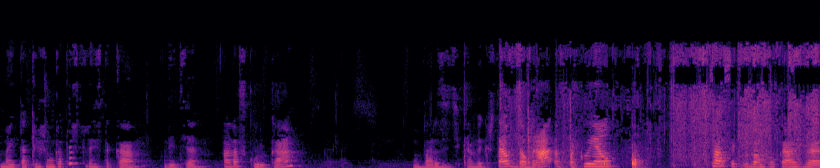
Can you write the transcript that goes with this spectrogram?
No i ta kieszonka też tutaj jest taka, wiecie, ala skórka. Bardzo ciekawy kształt. Dobra, rozpakuję pasek i Wam pokażę.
